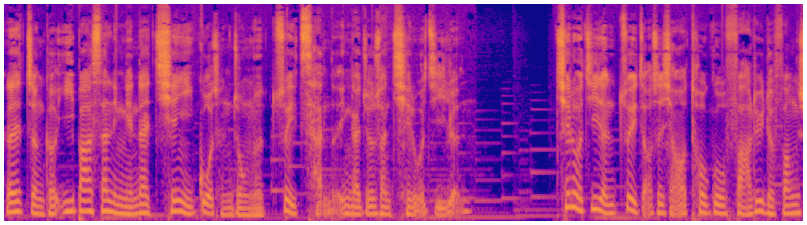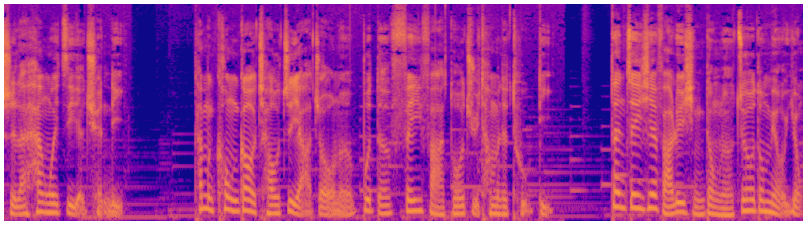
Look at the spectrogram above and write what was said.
而在整个一八三零年代迁移过程中呢，最惨的应该就算切罗基人。切罗基人最早是想要透过法律的方式来捍卫自己的权利，他们控告乔治亚州呢，不得非法夺取他们的土地。但这些法律行动呢，最后都没有用。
